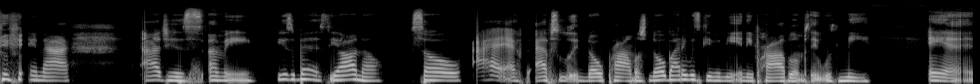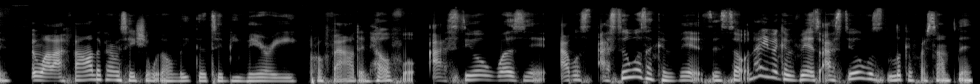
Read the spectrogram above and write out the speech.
and I, I just, I mean, he's the best. Y'all know. So I had absolutely no problems. Nobody was giving me any problems. It was me. And, and while I found the conversation with Nolika to be very profound and helpful, I still wasn't, I was, I still wasn't convinced. And so, not even convinced, I still was looking for something.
